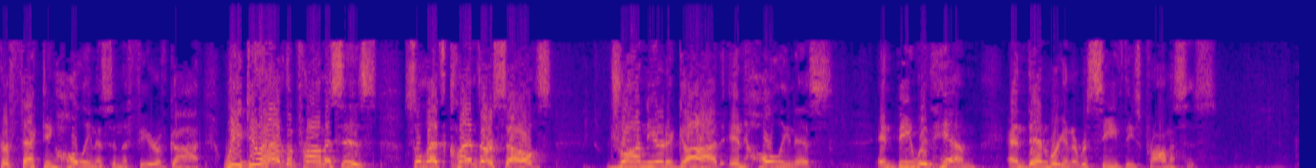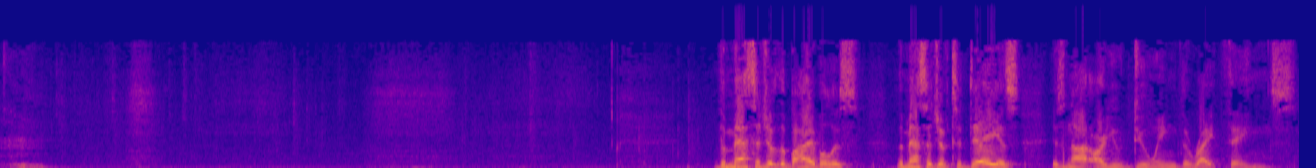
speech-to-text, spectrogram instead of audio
perfecting holiness in the fear of God. We do have the promises. So let's cleanse ourselves, draw near to God in holiness, and be with Him, and then we're going to receive these promises. The message of the Bible is, the message of today is, is not are you doing the right things,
